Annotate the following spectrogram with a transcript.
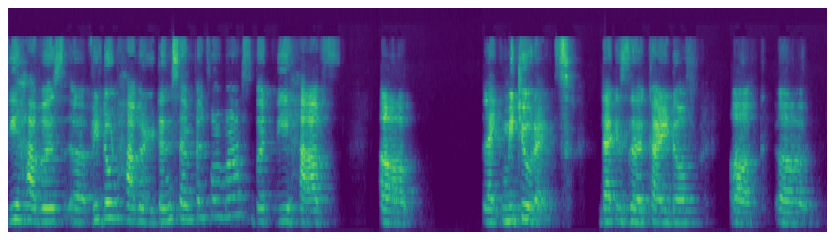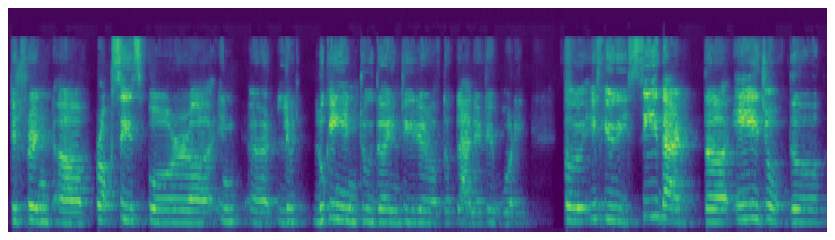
we have a, we don't have a written sample for Mars, but we have like meteorites. That is the kind of different uh, proxies for in, looking into the interior of the planetary body. So if you see that the age of the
